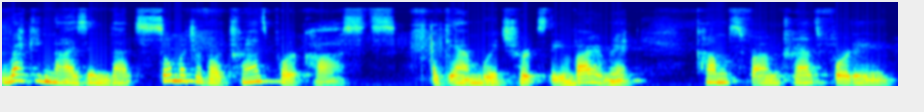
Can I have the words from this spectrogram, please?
recognizing that so much of our transport costs, again, which hurts the environment, comes from transporting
